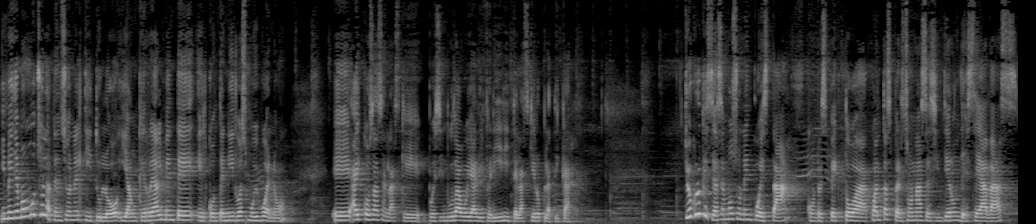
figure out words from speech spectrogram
Y me llamó mucho la atención el título y aunque realmente el contenido es muy bueno, eh, hay cosas en las que pues sin duda voy a diferir y te las quiero platicar. Yo creo que si hacemos una encuesta con respecto a cuántas personas se sintieron deseadas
